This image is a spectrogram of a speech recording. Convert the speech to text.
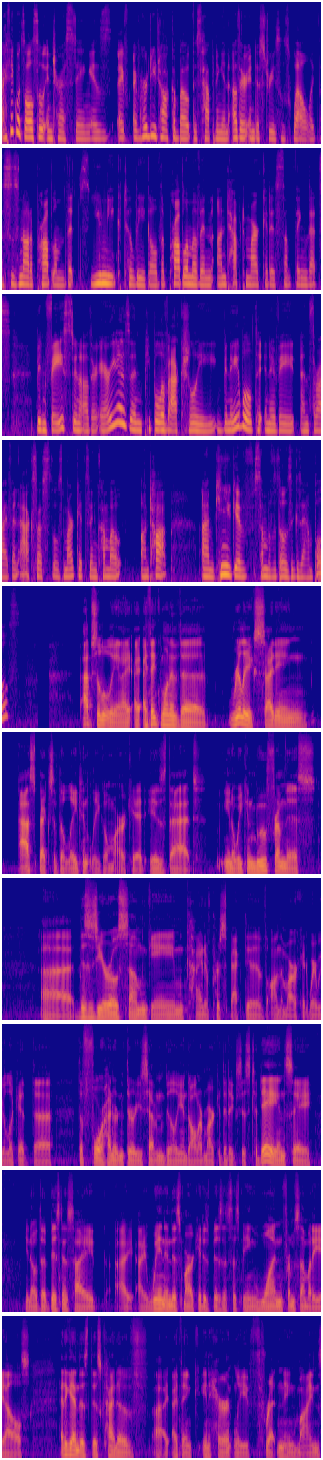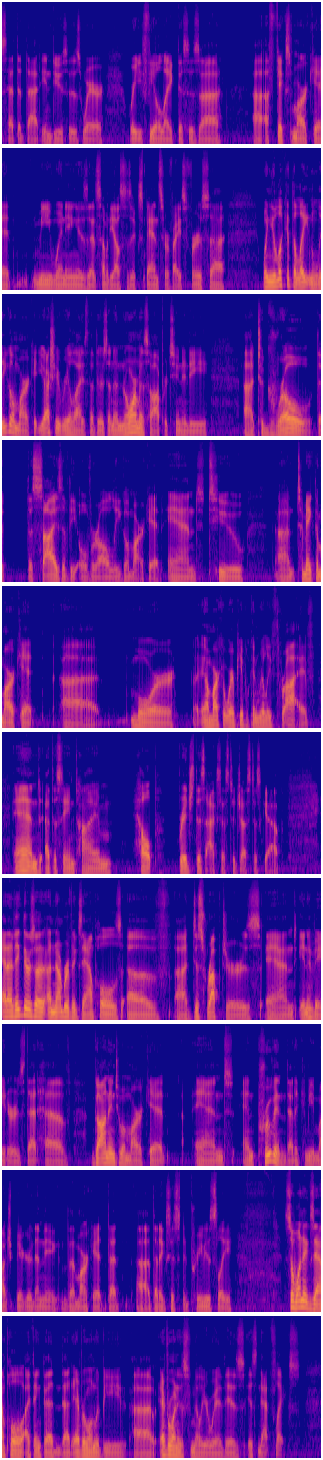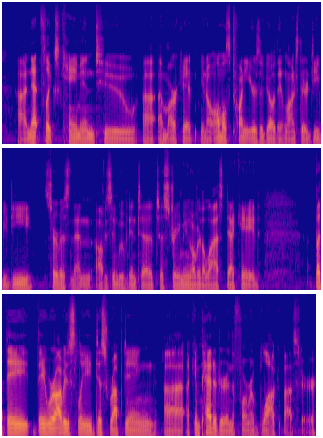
I think what's also interesting is I've, I've heard you talk about this happening in other industries as well. Like, this is not a problem that's unique to legal. The problem of an untapped market is something that's been faced in other areas, and people have actually been able to innovate and thrive and access those markets and come out on top. Um, can you give some of those examples? Absolutely. And I, I think one of the really exciting aspects of the latent legal market is that, you know, we can move from this uh, this zero sum game kind of perspective on the market, where we look at the the 437 billion dollar market that exists today and say, you know, the business I, I, I win in this market is business that's being won from somebody else. And again, this this kind of I, I think inherently threatening mindset that that induces, where where you feel like this is a a fixed market, me winning is at somebody else's expense, or vice versa when you look at the latent legal market, you actually realize that there's an enormous opportunity uh, to grow the, the size of the overall legal market and to uh, to make the market uh, more a market where people can really thrive and at the same time help bridge this access to justice gap. And I think there's a, a number of examples of uh, disruptors and innovators that have gone into a market and and proven that it can be much bigger than the the market that uh, that existed previously. So one example I think that that everyone would be uh, everyone is familiar with is is Netflix. Uh, Netflix came into uh, a market, you know, almost 20 years ago. They launched their DVD service, and then obviously moved into to streaming over the last decade. But they they were obviously disrupting uh, a competitor in the form of Blockbuster.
